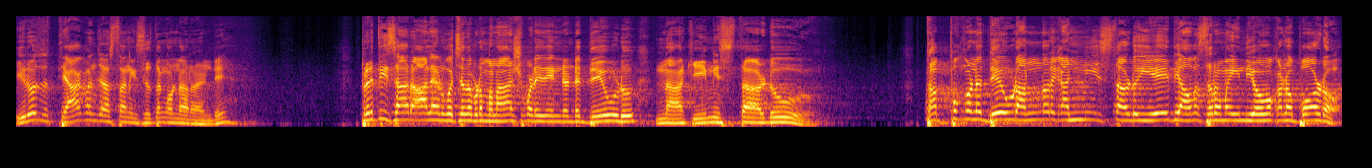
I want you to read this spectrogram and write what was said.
ఈరోజు త్యాగం చేస్తానికి సిద్ధంగా ఉన్నారా అండి? ప్రతిసారి ఆలయానికి వచ్చేటప్పుడు మన ఆశపడేది ఏంటంటే దేవుడు నాకేమిస్తాడు? తప్పకుండా దేవుడు అందరికి అన్ని ఇస్తాడు. ఏది అవసరమైంది ఇవ్వకుండా పోడో.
